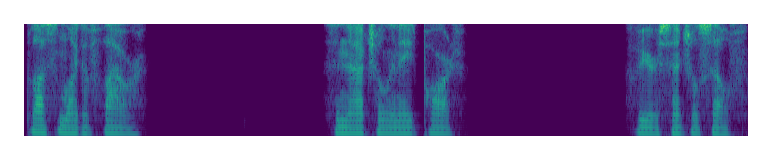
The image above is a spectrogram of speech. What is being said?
blossom like a flower. It's a natural, innate part of your essential self.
